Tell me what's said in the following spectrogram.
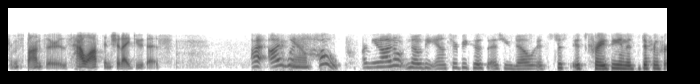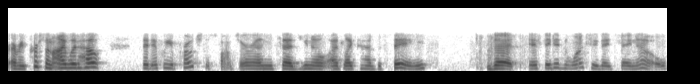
from sponsors? How often should I do this? I, I would hope. I mean, I don't know the answer because, as you know, it's just it's crazy and it's different for every person. I would hope that if we approached the sponsor and said, you know, I'd like to have this thing, that if they didn't want to, they'd say no.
